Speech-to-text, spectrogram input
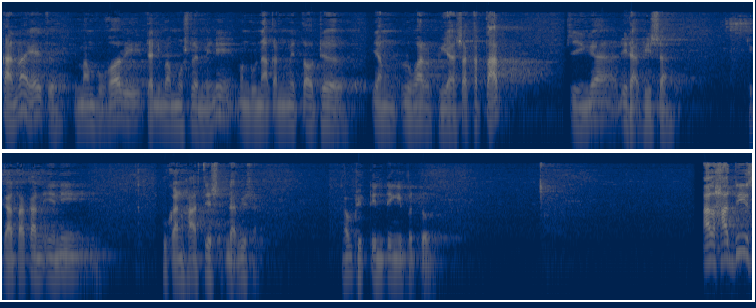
Karena ya itu Imam Bukhari dan Imam Muslim ini menggunakan metode yang luar biasa ketat sehingga tidak bisa dikatakan ini bukan hadis tidak bisa. Kamu ditintingi betul. Al hadis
